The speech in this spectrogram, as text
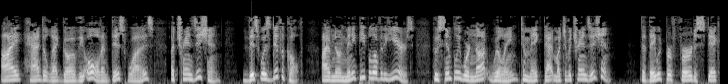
I had to let go of the old. And this was a transition. This was difficult. I have known many people over the years who simply were not willing to make that much of a transition. That they would prefer to stick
